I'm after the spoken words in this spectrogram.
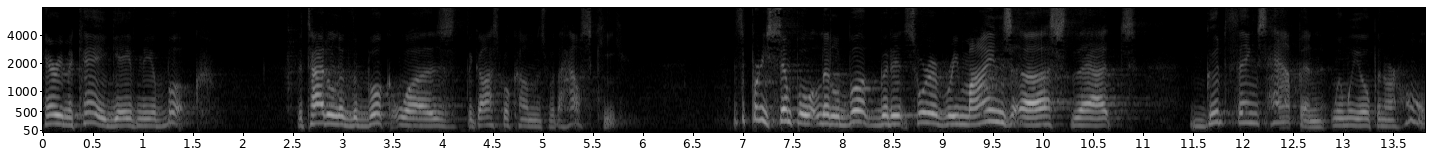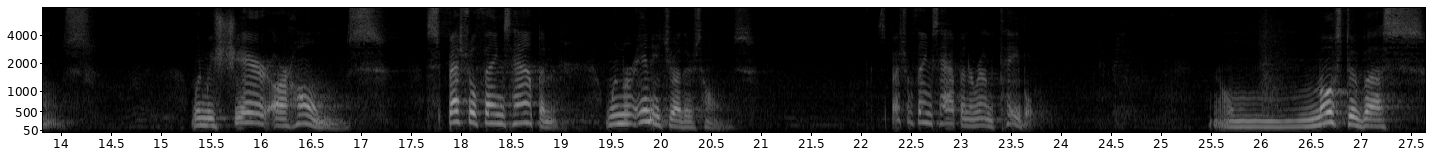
Harry McKay gave me a book. The title of the book was The Gospel Comes with a House Key. It's a pretty simple little book, but it sort of reminds us that good things happen when we open our homes, when we share our homes. Special things happen when we're in each other's homes. Special things happen around a table. You know, most of us,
